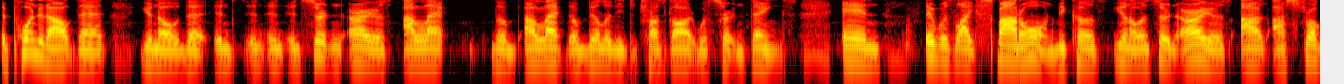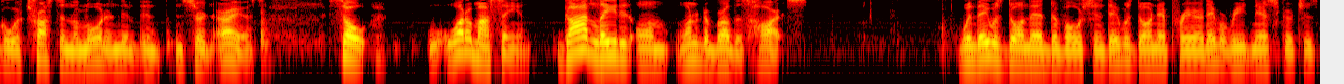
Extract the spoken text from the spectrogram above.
it pointed out that you know that in in in certain areas I lack the I lack the ability to trust God with certain things, and it was like spot on because you know in certain areas I, I struggle with trusting the Lord in, in in certain areas. So what am I saying? God laid it on one of the brothers' hearts when they was doing their devotion, they was doing their prayer, they were reading their scriptures,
